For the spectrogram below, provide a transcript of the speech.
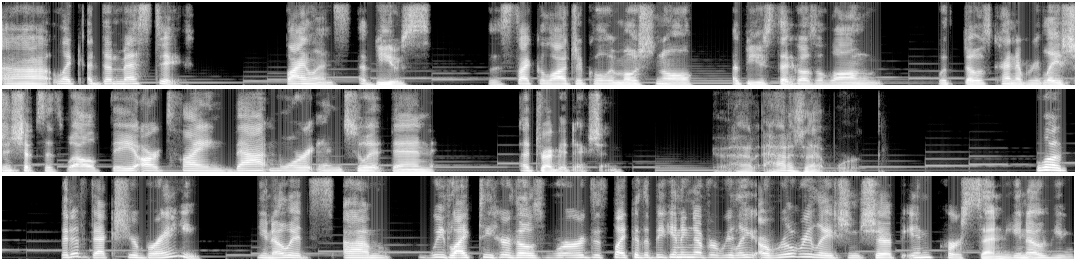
uh, like a domestic violence abuse, the psychological, emotional abuse that goes along with those kind of relationships as well. They are tying that more into it than a drug addiction. How, how does that work? Well, it affects your brain. You know, it's um, we like to hear those words. It's like at the beginning of a really a real relationship in person. You know, you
